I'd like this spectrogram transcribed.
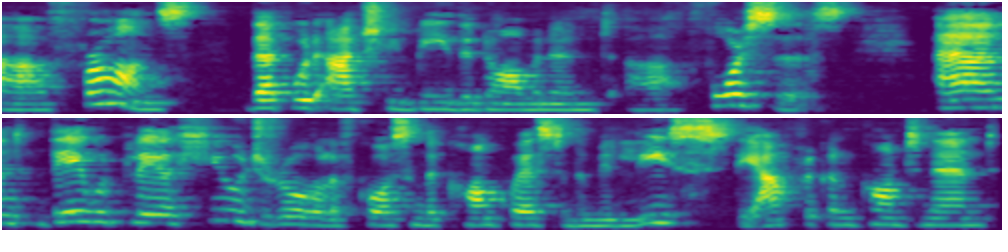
uh, France that would actually be the dominant uh, forces. And they would play a huge role, of course, in the conquest of the Middle East, the African continent,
